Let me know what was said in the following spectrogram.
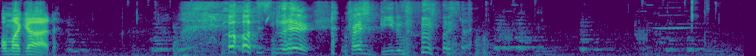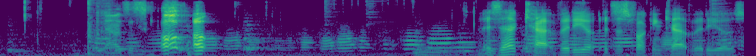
Oh my god. Oh, it's there. Press B to move. now it's a. Oh. Oh. Is that cat video? It's just fucking cat videos.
